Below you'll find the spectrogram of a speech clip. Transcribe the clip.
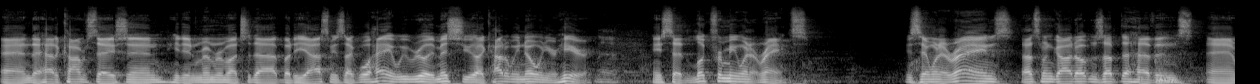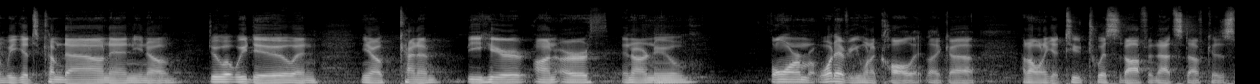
and they had a conversation. He didn't remember much of that, but he asked me, he's like, Well, hey, we really miss you. Like, how do we know when you're here? And he said, Look for me when it rains. He said, When it rains, that's when God opens up the heavens and we get to come down and, you know, do what we do and, you know, kind of be here on earth in our new form or whatever you want to call it. Like, uh, I don't want to get too twisted off in that stuff because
